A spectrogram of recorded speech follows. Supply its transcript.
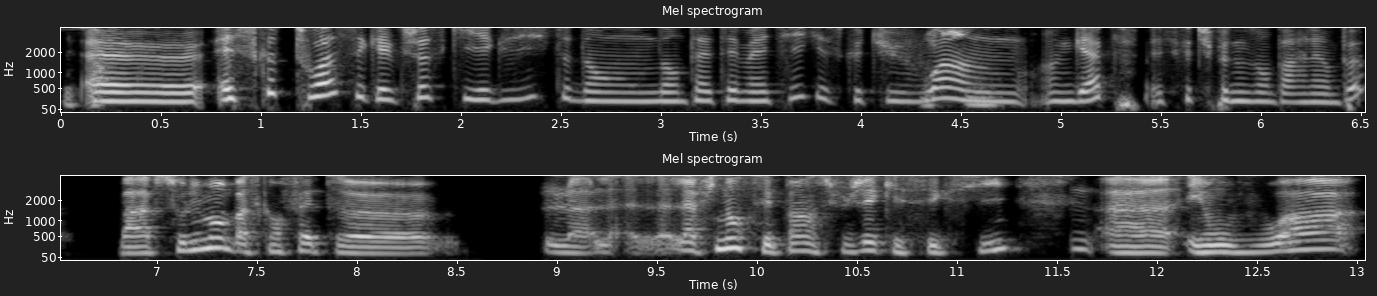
Est-ce que toi, c'est quelque chose qui existe dans, ta thématique? Est-ce que tu vois un, gap? Est-ce que tu peux nous en parler un peu? Bah Absolument, parce qu'en fait, la, la, finance, c'est pas un sujet qui est sexy, mm. et on voit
